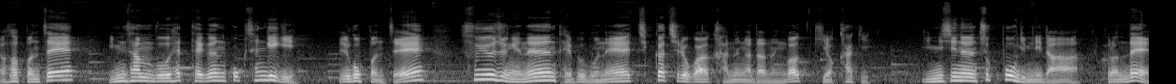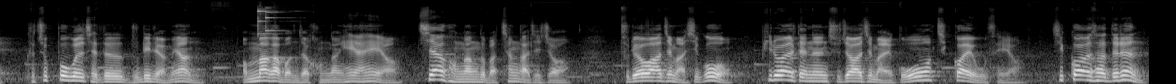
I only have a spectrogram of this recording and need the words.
여섯 번째, 임산부 혜택은 꼭 챙기기. 일곱 번째, 수유 중에는 대부분의 치과 치료가 가능하다는 것 기억하기. 임신은 축복입니다. 그런데 그 축복을 제대로 누리려면 엄마가 먼저 건강해야 해요. 치아 건강도 마찬가지죠. 두려워하지 마시고 필요할 때는 주저하지 말고 치과에 오세요. 치과 의사들은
